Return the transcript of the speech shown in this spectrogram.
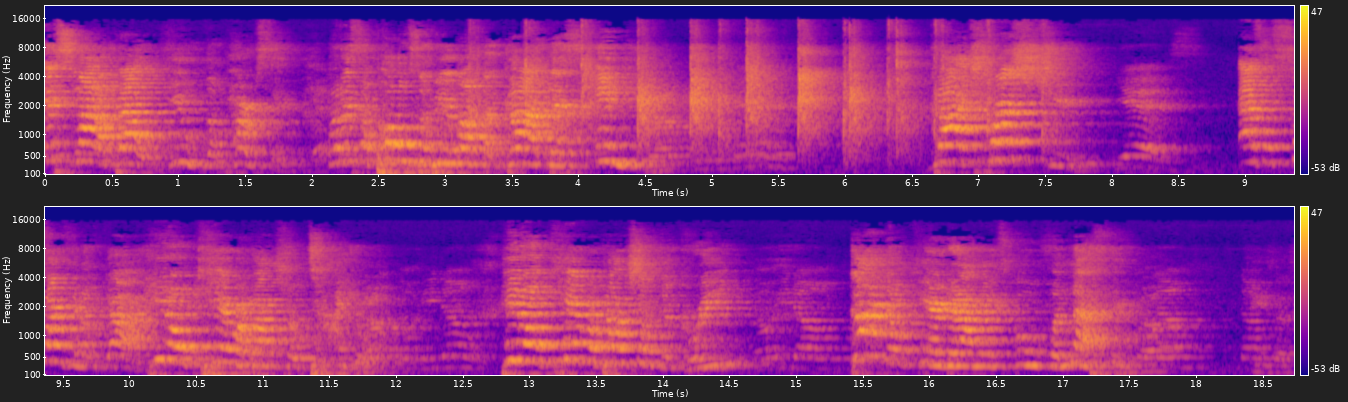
It's not about you, the person, but it's supposed to be about the God that's in you. God trusts you yes. as a servant of God. He don't care about your title. No, He don't he don't care about your degree. No, he don't. God don't care that I'm in school for nothing. No, no.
